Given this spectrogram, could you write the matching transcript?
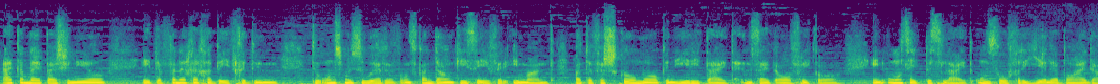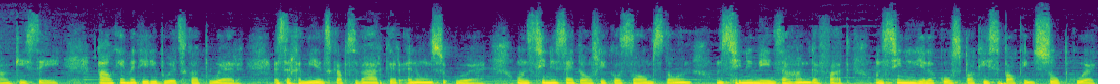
Ek en my personeel het 'n vinnige gebed gedoen toe ons moes hoor dat ons kan dankie sê vir iemand wat 'n verskil maak in hierdie tyd in Suid-Afrika. En ons het besluit ons wil vir julle baie dankie sê. Elkeen wat hierdie boodskap hoor, is 'n gemeenskapswerker in ons oë. Ons sien hoe Suid-Afrika saam staan. Ons sien hoe mense hande vat. Ons sien hoe julle kospakkies pak en sop kook.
